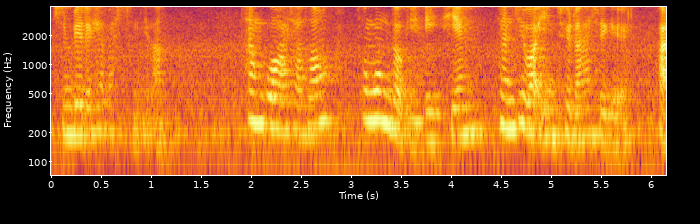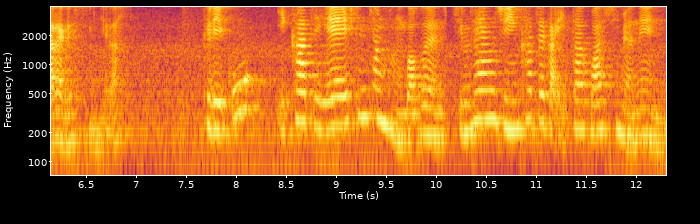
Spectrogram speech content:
준비를 해봤습니다. 참고하셔서 성공적인 ATM 현지화 인출을 하시길 바라겠습니다. 그리고 이 카드의 신청 방법은 지금 사용 중인 카드가 있다고 하시면은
